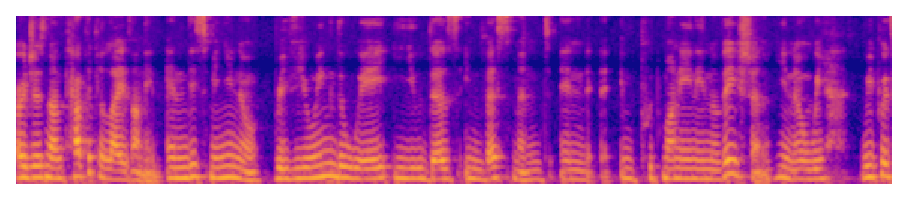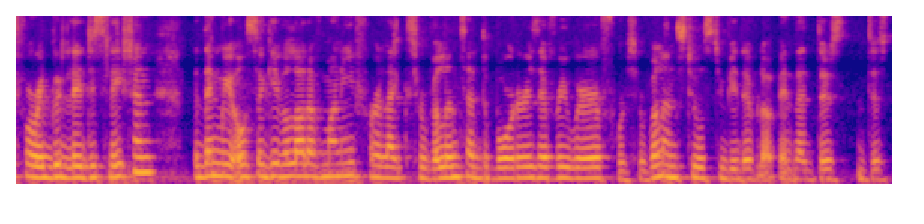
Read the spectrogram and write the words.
are just not capitalized on it. And this means, you know, reviewing the way EU does investment and, and put money in innovation. You know, we we put forward good legislation, but then we also give a lot of money for like surveillance at the borders everywhere, for surveillance tools to be developed, and that there's just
